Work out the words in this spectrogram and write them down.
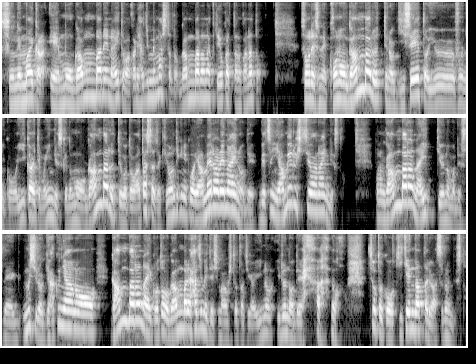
数年前から、えー、もう頑張れないと分かり始めましたと、頑張らなくてよかったのかなと。そうですね、この頑張るっていうのは犠牲というふうにこう言い換えてもいいんですけども、頑張るってことは私たちは基本的にこうやめられないので、別にやめる必要はないんですと。この頑張らないっていうのもですね、むしろ逆にあの頑張らないことを頑張り始めてしまう人たちがいるので あの、ちょっとこう危険だったりはするんですと。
